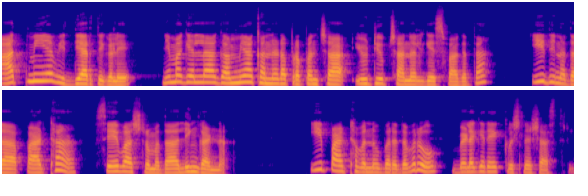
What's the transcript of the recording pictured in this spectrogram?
ಆತ್ಮೀಯ ವಿದ್ಯಾರ್ಥಿಗಳೇ, ನಿಮಗೆಲ್ಲ ಗಮ್ಯ ಕನ್ನಡ ಪ್ರಪಂಚ ಯೂಟ್ಯೂಬ್ ಚಾನಲ್ಗೆ ಸ್ವಾಗತ. ಈ ದಿನದ ಪಾಠ ಸೇವಾಶ್ರಮದ ಲಿಂಗಣ್ಣ. ಈ ಪಾಠವನ್ನು ಬರೆದವರು ಬೆಳಗೆರೆ ಕೃಷ್ಣಶಾಸ್ತ್ರಿ.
